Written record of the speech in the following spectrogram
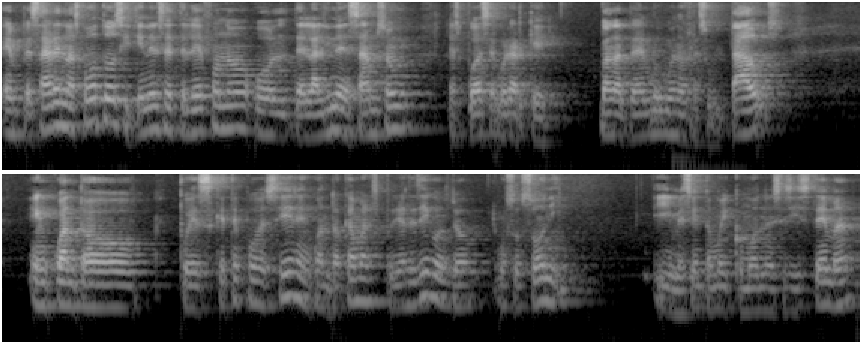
empezar en las fotos, si tienen ese teléfono o de la línea de Samsung, les puedo asegurar que van a tener muy buenos resultados. En cuanto, pues, ¿qué te puedo decir? En cuanto a cámaras, pues ya les digo, yo uso Sony y me siento muy cómodo en ese sistema.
